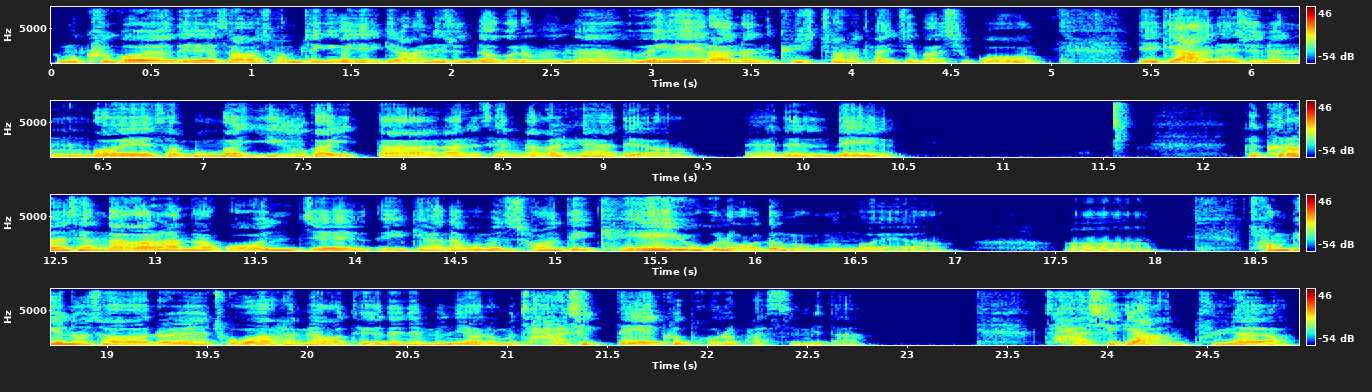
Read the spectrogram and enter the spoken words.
그러면 그거에 대해서 점쟁이가 얘기를 안 해준다 그러면은 왜? 라는 퀘스천을 달지 마시고 얘기 안 해주는 거에서 뭔가 이유가 있다라는 생각을 해야 돼요. 해야 되는데 그 그런 생각을 안 하고 이제 얘기하다 보면 저한테 개 욕을 얻어먹는 거예요. 어, 청기누설을 좋아하면 어떻게 되냐면요. 여러분 자식 때의 그 벌을 받습니다. 자식이 안 풀려요.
